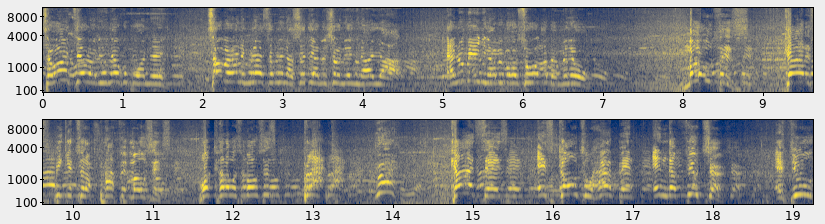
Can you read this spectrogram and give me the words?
sɛ woantie awurade nyankopɔn ne sɛ wobɛyɛ ne mmerɛsɛm ne nasɛdeɛ no sɛ ne nyinaa yɛ a ɛno bɛyɛ nyinaa bɛbɔ so abɛmene wo oh. Moses, God is speaking to the prophet Moses. What color was Moses? Black. It's going to happen in the future. If you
